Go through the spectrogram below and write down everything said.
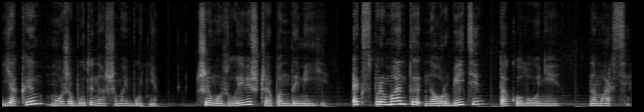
Яким може бути наше майбутнє? Чи можливі ще пандемії? Експерименти на орбіті та колонії на Марсі.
